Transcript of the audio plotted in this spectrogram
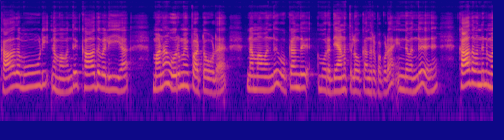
காதை மூடி நம்ம வந்து காது வழியாக மன ஒருமைப்பாட்டோட நம்ம வந்து உட்காந்து ஒரு தியானத்தில் உட்காந்துருப்ப கூட இந்த வந்து காதை வந்து நம்ம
